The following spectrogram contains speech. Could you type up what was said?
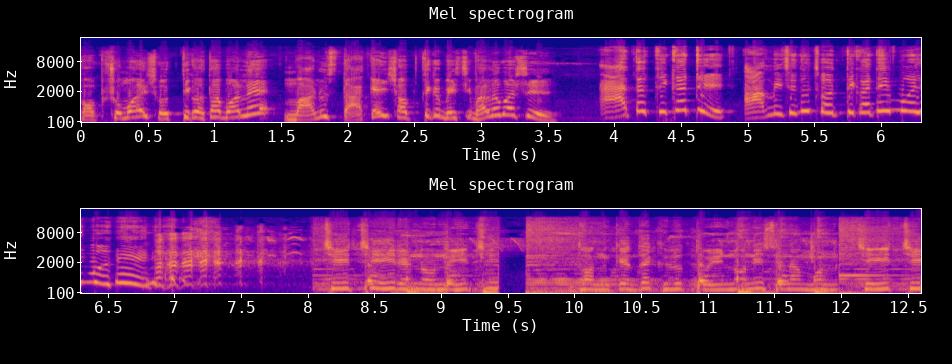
সব সময় সত্যি কথা বলে মানুষ তাকেই সব থেকে বেশি ভালোবাসে। আচ্ছা ঠিক আছে। আমি শুধু সত্যি কথাই বলব। ছি ছি রে ননি ছি ধনকে দেখলু তুই ননি সিনা মন। চি ছি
